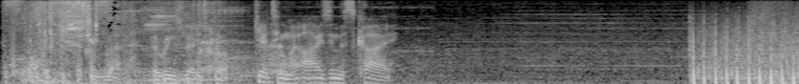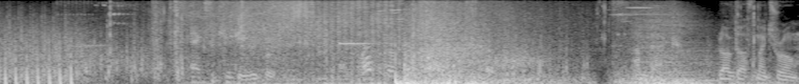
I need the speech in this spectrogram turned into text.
60 seconds left. The ring's very close. Getting my eyes in the sky. Executing reboot. Let's go this way. I'm back. Logged off my drone.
